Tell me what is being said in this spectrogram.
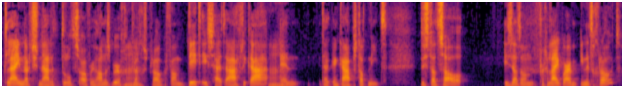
klein nationale trots over Johannesburg Mhm. gesproken van dit is Zuid-Afrika Mhm. en dat- in Kaapstad niet. Dus dat zal, is dat dan vergelijkbaar in het groot?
